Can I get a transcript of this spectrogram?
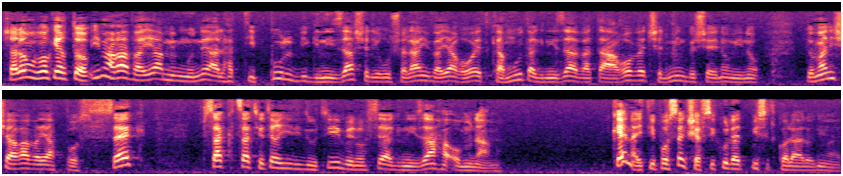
שלום ובוקר טוב. אם הרב היה ממונה על הטיפול בגניזה של ירושלים והיה רואה את כמות הגניזה והתערובת של מין בשאינו מינו, דומני שהרב היה פוסק פסק קצת יותר ידידותי בנושא הגניזה, האומנם? כן, הייתי פוסק שיפסיקו להדפיס את כל העלונים האלה.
